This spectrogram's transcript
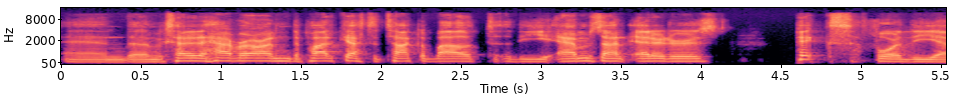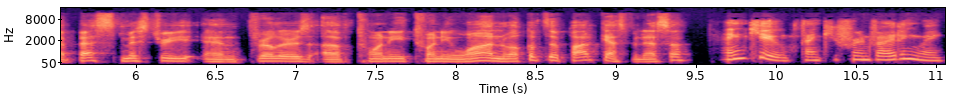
And I'm excited to have her on the podcast to talk about the Amazon editors' picks for the uh, best mystery and thrillers of 2021. Welcome to the podcast, Vanessa. Thank you. Thank you for inviting me.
